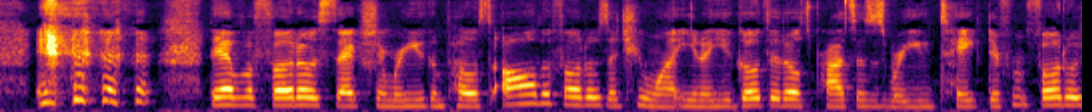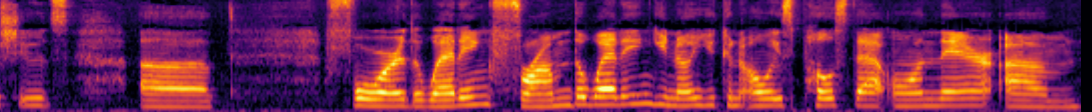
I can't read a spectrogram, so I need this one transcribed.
they have a photo section where you can post all the photos that you want. You know, you go through those processes where you take different photo shoots, uh, for the wedding from the wedding. You know, you can always post that on there. Um,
